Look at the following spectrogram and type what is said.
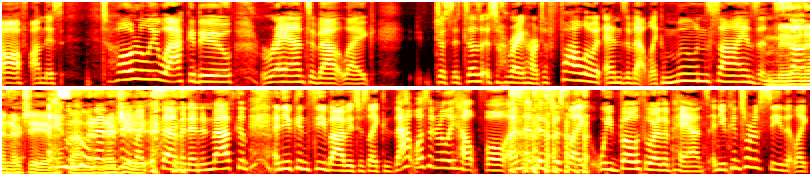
off on this totally wackadoo rant about like just it does it's very hard to follow. It ends about like moon signs and Moon suns- energy and moon sun energy, and like feminine and masculine. And you can see Bobby's just like that wasn't really helpful. And then it's just like we both wear the pants, and you can sort of see that like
